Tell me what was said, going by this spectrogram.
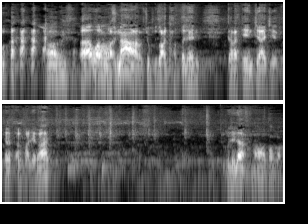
آه بنفع آه والله. نار. شو بدي قاعد أحط لهن؟ كراتين دجاجه بثلاث أربع ليرات. ولا لا؟ آه طبعا.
